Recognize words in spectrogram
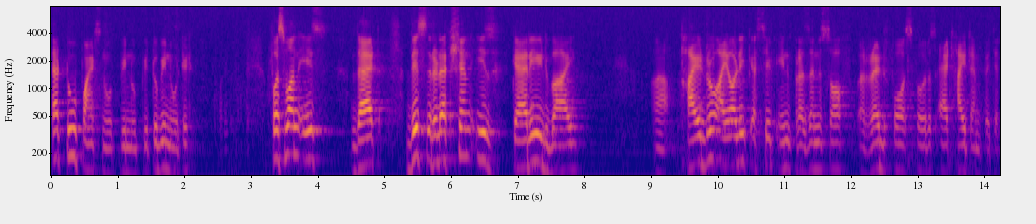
There are two points to be noted. First one is that this reduction is carried by uh, hydroiodic acid in presence of red phosphorus at high temperature,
